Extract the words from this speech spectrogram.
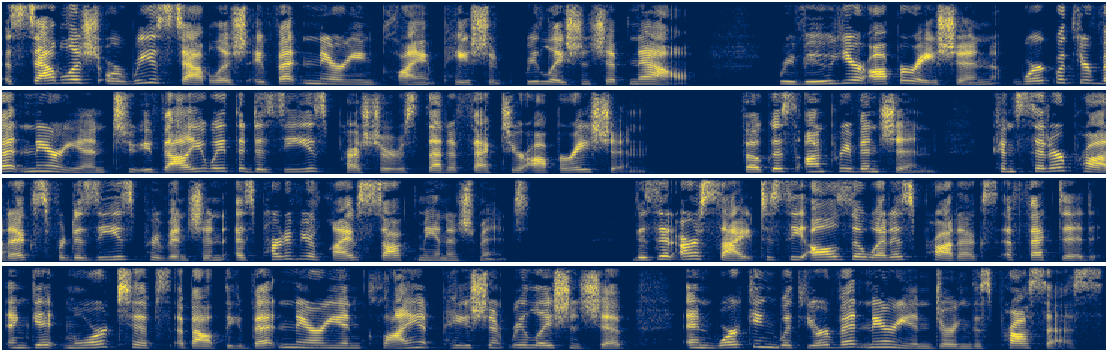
establish or reestablish a veterinarian client patient relationship now. Review your operation, work with your veterinarian to evaluate the disease pressures that affect your operation. Focus on prevention. Consider products for disease prevention as part of your livestock management. Visit our site to see all Zoetis products affected and get more tips about the veterinarian client patient relationship and working with your veterinarian during this process.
